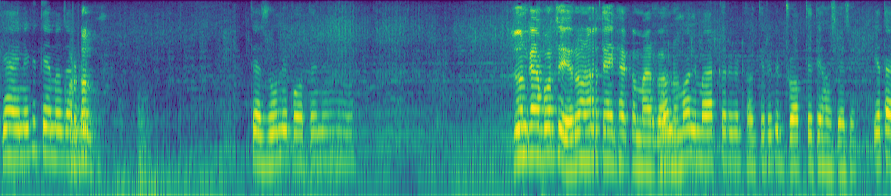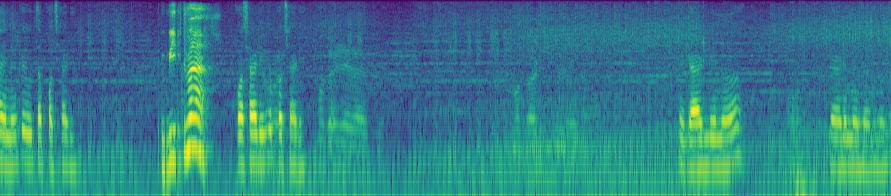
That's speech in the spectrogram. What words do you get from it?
त्यहाँ होइन कि त्यहाँ नजानु त्यहाँ जोनै पर्दैन जोन कहाँ पर्छ हेर न त्यहीँ ठ्याक्क मार गर्नु। मैले मार्क गरेको ठाउँतिर कि ड्रप त्यतै खसेको छ। यता होइन कि उता पछाडि? बिचमा? पछाडि कि पछाडि? म गाडी लिनु हो? गाडीमा जानु त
